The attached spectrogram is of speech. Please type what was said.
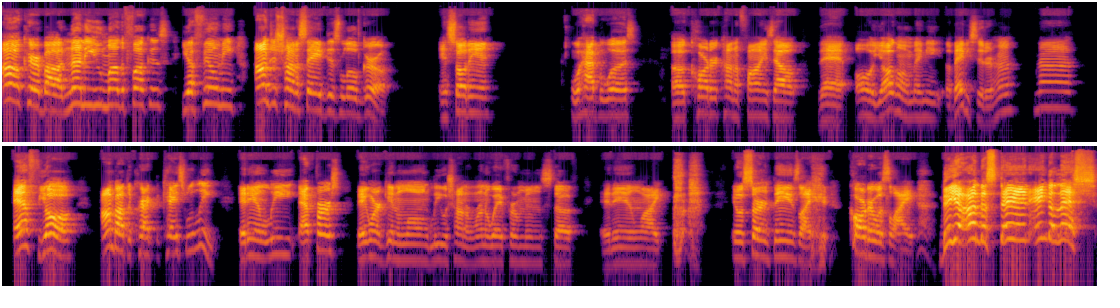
I don't care about none of you motherfuckers. You feel me? I'm just trying to save this little girl." And so then, what happened was, uh, Carter kind of finds out that, "Oh, y'all gonna make me a babysitter, huh? Nah, f y'all. I'm about to crack the case with Lee." And then Lee, at first, they weren't getting along. Lee was trying to run away from him and stuff. And then like it was certain things like Carter was like, "Do you understand English?"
